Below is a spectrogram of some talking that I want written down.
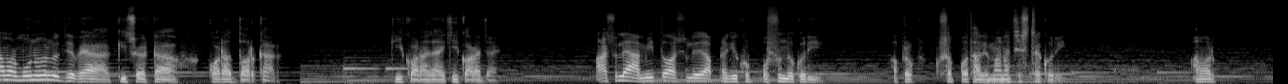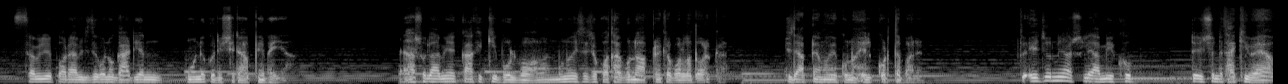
আমার মনে হলো যে, ভাইয়া, কিছু একটা করার দরকার। কি করা যায়, কি করা যায়? আসলে আমি তো আসলে আপনাকে খুব পছন্দ করি। আপনার সব কথা আমি মানার চেষ্টা করি। আমার ফ্যামিলির পরে আমি যদি কোনো গার্ডিয়ান মনে করি, সেটা আপনি ভাইয়া। আসলে আমি কাকে কি বলব? আমার মনে হয়েছে যে, কথাগুলো আপনাকে বলা দরকার। যদি আপনি আমাকে কোনো হেল্প করতে পারেন। তো এই জন্যই আসলে আমি খুব টেনশনে থাকি ভাইয়া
